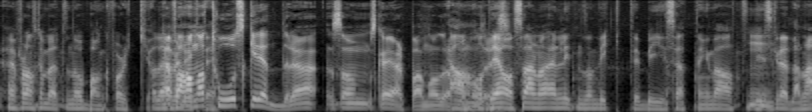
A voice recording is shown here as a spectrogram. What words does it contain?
Eh, For han skal møte noen bankfolk. Og det er Ja, for han har viktig. to skreddere som skal hjelpe han å dra Ja, på og noe det er også er noe, en liten sånn viktig bisetning, da, at de Mm. skredderne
